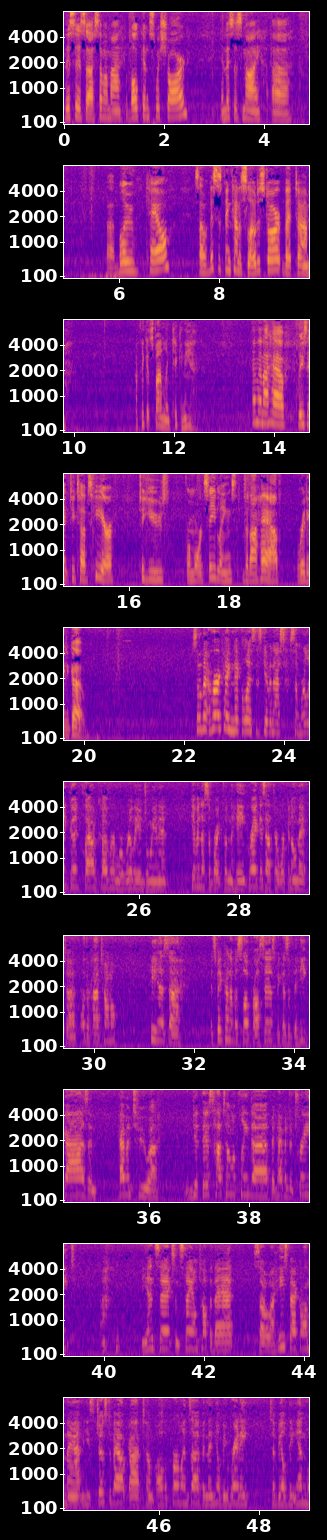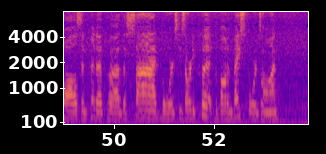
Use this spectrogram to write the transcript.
This is uh, some of my Vulcan Swiss chard, and this is my uh, uh, blue kale. So this has been kind of slow to start, but um, I think it's finally kicking in. And then I have these empty tubs here to use for more seedlings that I have ready to go. So that Hurricane Nicholas has given us some really good cloud cover and we're really enjoying it. Giving us a break from the heat. Greg is out there working on that uh, other high tunnel. He has, uh, it's been kind of a slow process because of the heat guys and having to uh, get this high tunnel cleaned up and having to treat uh, the insects and stay on top of that. So uh, he's back on that. He's just about got um, all the purlins up and then he'll be ready to build the end walls and put up uh, the side boards. He's already put the bottom baseboards on,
